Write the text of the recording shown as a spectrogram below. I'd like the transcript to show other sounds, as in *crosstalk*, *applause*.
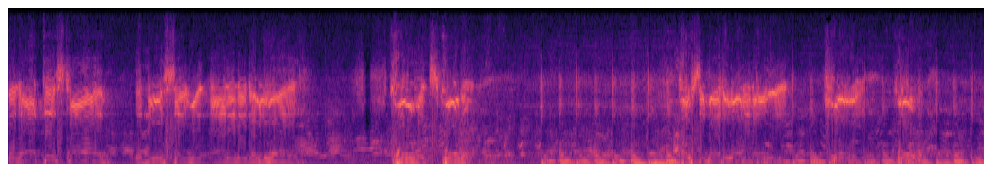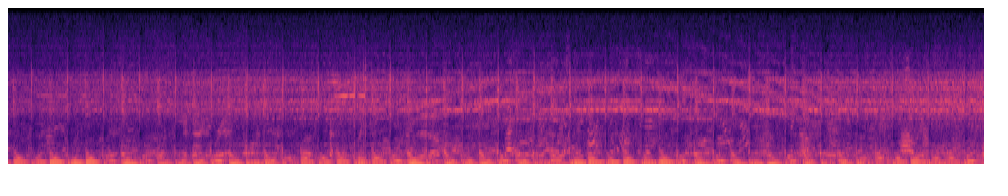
And at this time, the newest segment at NAWA, Corman's Corner. Hosted by the one and only Joey Corman. Yeah,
